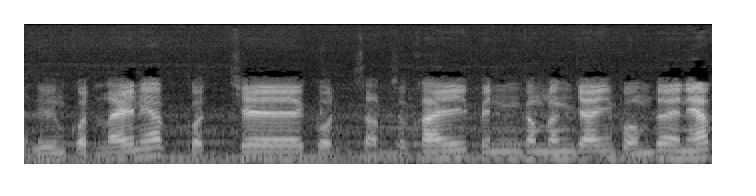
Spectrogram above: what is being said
อย่าลืมกดไลค์นะครับ กดแชร์ กด Subscribe เป็นกำลังใจผมด้วยนะครับ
